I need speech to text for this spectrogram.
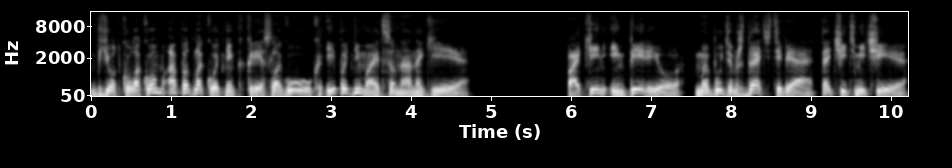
Бьет кулаком о подлокотник кресла Гук и поднимается на ноги. «Покинь империю, мы будем ждать тебя, точить мечи.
